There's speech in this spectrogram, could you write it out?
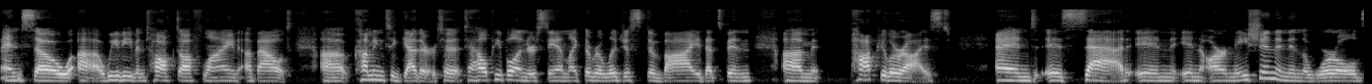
And so uh, we've even talked offline about uh, coming together to to help people understand like the religious divide that's been um, popularized and is sad in in our nation and in the world.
